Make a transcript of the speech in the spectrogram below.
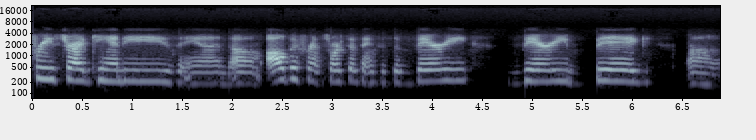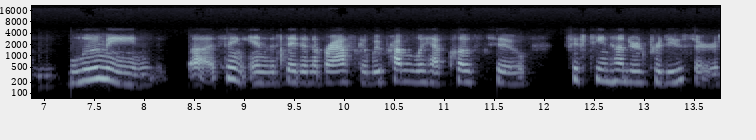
freeze dried candies and um, all different sorts of things it's a very very big um, blooming uh, thing in the state of Nebraska we probably have close to 1,500 producers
